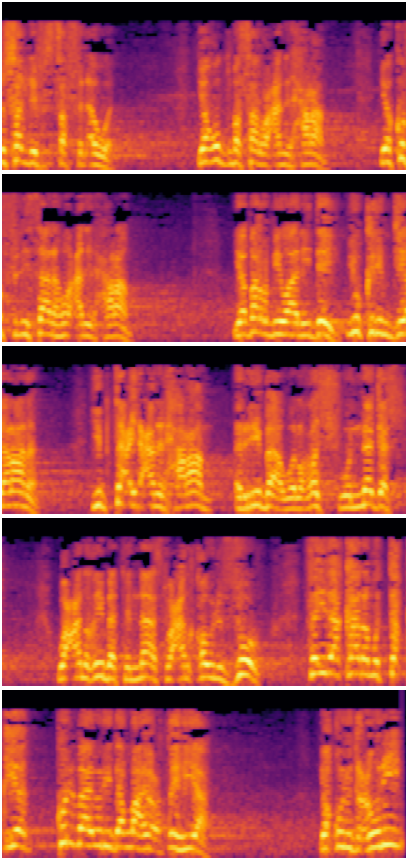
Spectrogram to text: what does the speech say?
يصلي في الصف الأول يغض بصره عن الحرام يكف لسانه عن الحرام يبر بوالديه يكرم جيرانه يبتعد عن الحرام الربا والغش والنجش وعن غيبة الناس وعن قول الزور فإذا كان متقيا كل ما يريد الله يعطيه إياه. يقول ادعوني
